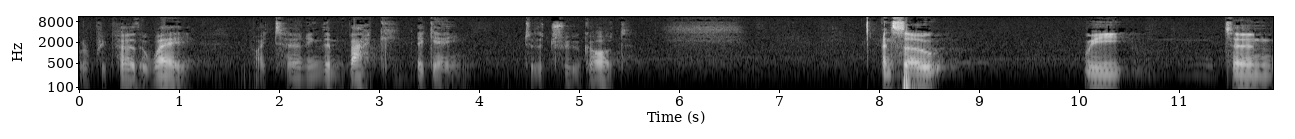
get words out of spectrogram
will prepare the way by turning them back again to the true God. And so we turn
